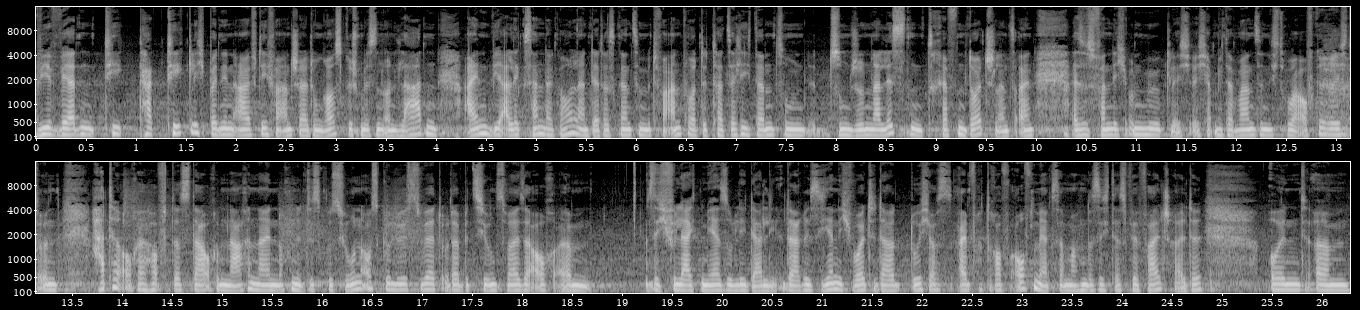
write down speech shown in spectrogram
wir werden tagtäglich bei den AfD-Veranstaltungen rausgeschmissen und laden einen wie Alexander Gauland, der das Ganze mit verantwortet, tatsächlich dann zum, zum Journalistentreffen Deutschlands ein. Also das fand ich unmöglich. Ich habe mich da wahnsinnig drüber aufgeregt und hatte auch erhofft, dass da auch im Nachhinein noch eine Diskussion ausgelöst wird oder beziehungsweise auch ähm, sich vielleicht mehr solidarisieren. Ich wollte da durchaus einfach darauf aufmerksam machen, dass ich das für falsch halte. Und ähm,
